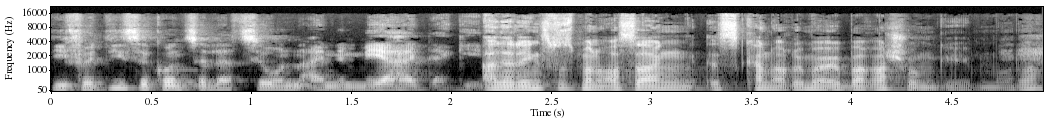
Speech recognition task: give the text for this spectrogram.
die für diese Konstellation eine Mehrheit ergibt. Allerdings muss man auch sagen, es kann auch immer Überraschungen geben, oder?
